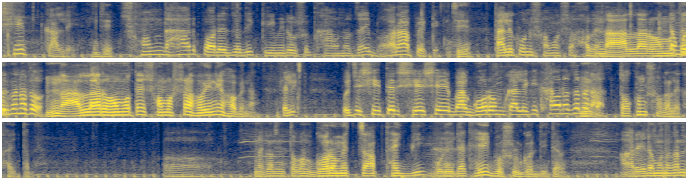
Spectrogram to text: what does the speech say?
শীতকালে জি। সন্ধ্যার পরে যদি কৃমির ওষুধ খাওয়ানো যায় ভরা পেটে জি। তাহলে কোনো সমস্যা হবে না। আল্লাহ রহমতে মরবে না তো? না আল্লাহ রহমতে সমস্যা হয়নি হবে না। তাহলে ওই যে শীতের শেষে বা গরমকালে কি খাওয়ানো যাবে না তখন সকালে খাইতে হবে। মনে করেন তখন গরমের চাপ থাকবি বড়িটা খেয়েই গোসল করে দিতে হবে। আর এটা মনে করেন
